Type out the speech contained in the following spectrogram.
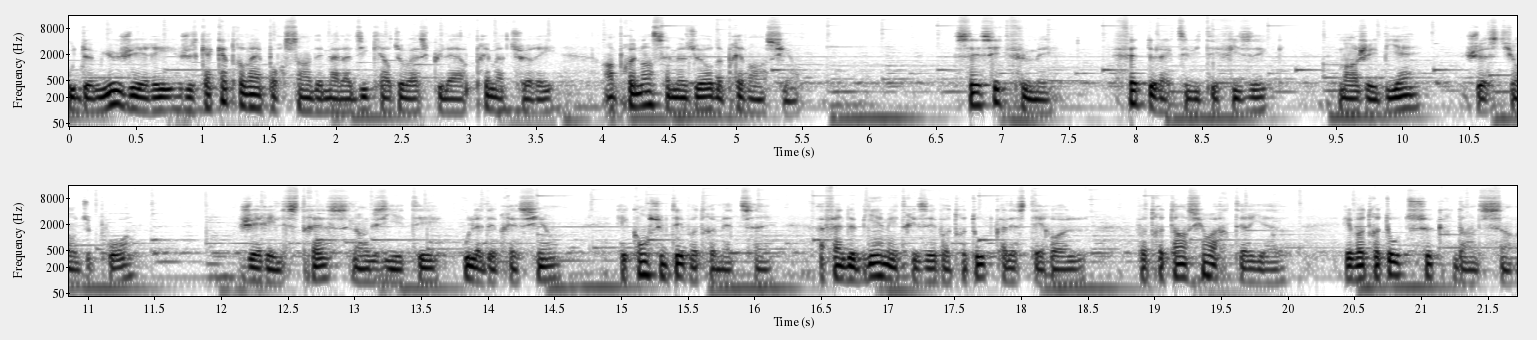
ou de mieux gérer jusqu'à 80 des maladies cardiovasculaires prématurées en prenant ces mesures de prévention. Cessez de fumer, faites de l'activité physique, mangez bien, gestion du poids, gérez le stress, l'anxiété ou la dépression et consultez votre médecin afin de bien maîtriser votre taux de cholestérol, votre tension artérielle et votre taux de sucre dans le sang.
